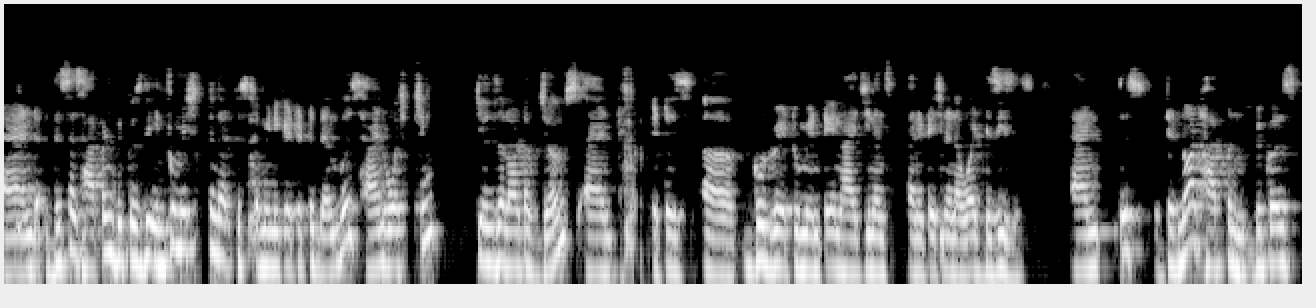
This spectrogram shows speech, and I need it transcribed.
And this has happened because the information that was communicated to them was hand washing kills a lot of germs and it is a good way to maintain hygiene and sanitation and avoid diseases. And this did not happen because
